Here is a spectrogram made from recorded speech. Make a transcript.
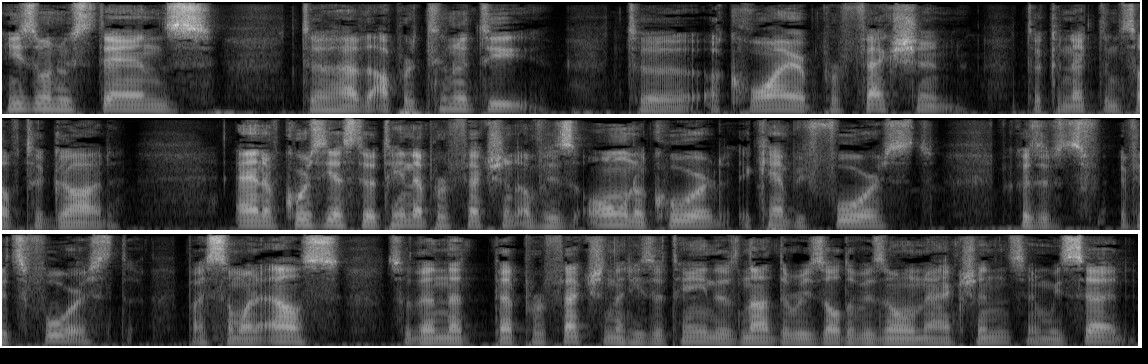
He's the one who stands to have the opportunity to acquire perfection, to connect himself to God. And of course, he has to attain that perfection of his own accord. It can't be forced, because if it's, if it's forced by someone else, so then that, that perfection that he's attained is not the result of his own actions. And we said,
